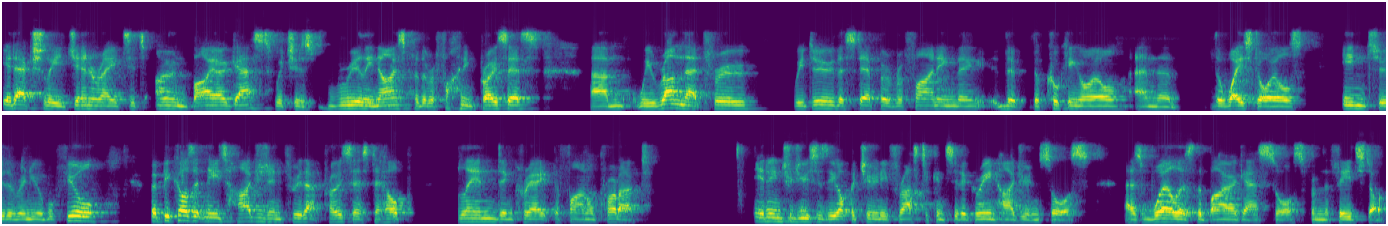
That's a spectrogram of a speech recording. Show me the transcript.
it actually generates its own biogas, which is really nice for the refining process. Um, we run that through. We do the step of refining the, the, the cooking oil and the, the waste oils into the renewable fuel. But because it needs hydrogen through that process to help blend and create the final product, it introduces the opportunity for us to consider green hydrogen source as well as the biogas source from the feedstock.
